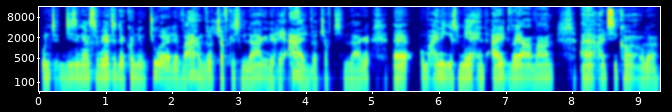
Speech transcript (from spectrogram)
und diese ganzen Werte der Konjunktur oder der wahren wirtschaftlichen Lage, der realen wirtschaftlichen Lage, äh, um einiges mehr enteilt waren, äh, als sie oder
